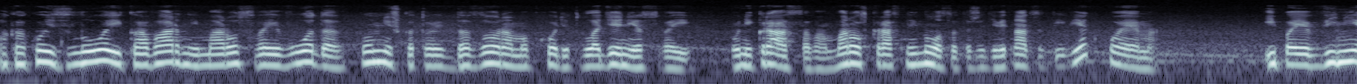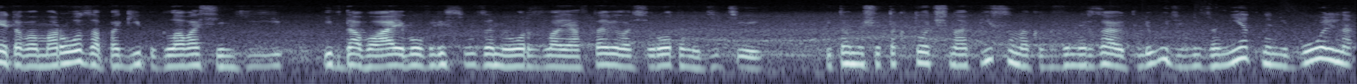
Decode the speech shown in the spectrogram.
А какой злой и коварный Мороз воевода, помнишь, который дозором обходит владения свои? У Некрасова. Мороз Красный Нос, это же 19 век поэма. И по вине этого Мороза погиб и глава семьи, и вдова его в лесу замерзла и оставила сиротами детей. И там еще так точно описано, как замерзают люди, незаметно, не больно.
